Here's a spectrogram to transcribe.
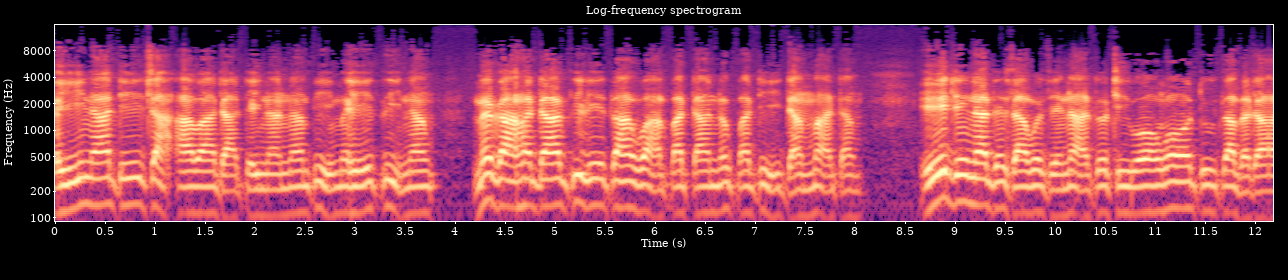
ပယိနာတိသအာဘာဒဒိဏနံပိမဟေတိနံမေဃဟတာကိလေသာဝပတ္တနုပ္ပတိဓမ္မတံ ဧတေနသစ္စာဝုဇေနသုတိဝံဟောတုသဗ္ဗရာ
